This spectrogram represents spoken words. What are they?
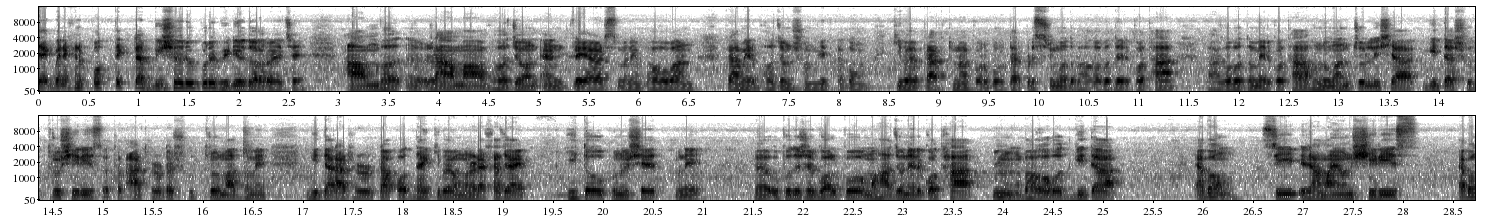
দেখবেন এখানে প্রত্যেকটা বিষয়ের উপরে ভিডিও দেওয়া রয়েছে। আম রামা ভজন অ্যান্ড প্রেয়ার্স মানে ভগবান রামের ভজন সংগীত এবং কীভাবে প্রার্থনা করব। তারপরে শ্রীমদ্ ভাগবতের কথা, ভাগবতমের কথা, হনুমান চল্লিশা, গীতা সূত্র সিরিজ, অর্থাৎ আঠারোটা সূত্রর মাধ্যমে গীতার আঠারোটা অধ্যায় কীভাবে মনে রাখা যায়, হিত উপনিষেদ মানে উপদেশের গল্প, মহাজনের কথা ভগবত গীতা এবং শ্রী রামায়ণ সিরিজ এবং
